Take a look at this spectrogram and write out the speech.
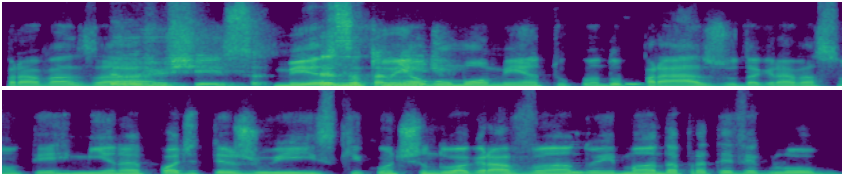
para vazar. Pela justiça. Mesmo Exatamente. que em algum momento, quando o prazo da gravação termina, pode ter juiz que continua gravando e manda para a TV Globo.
